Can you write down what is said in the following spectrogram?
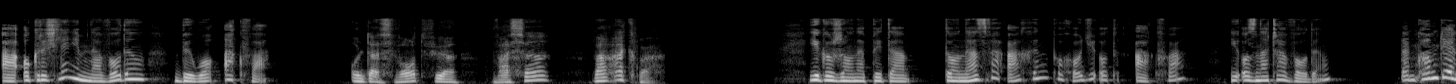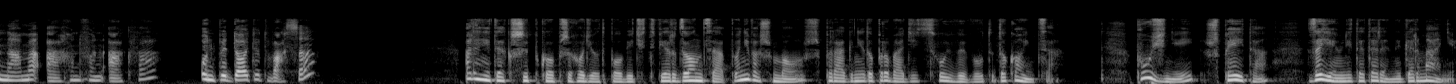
a określeniem na wodę było aqua. Und das Wort für Wasser war Aqua. Jego żona pyta, to nazwa Aachen pochodzi od aqua i oznacza wodę? Dann kommt der Name Aachen von Aqua und bedeutet Wasser? Ale nie tak szybko przychodzi odpowiedź twierdząca, ponieważ mąż pragnie doprowadzić swój wywód do końca. Później, szpejta, zajęli te tereny Germanie.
